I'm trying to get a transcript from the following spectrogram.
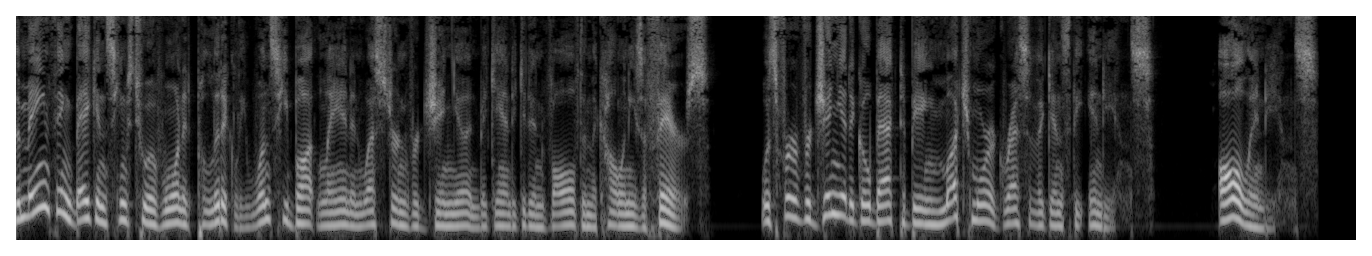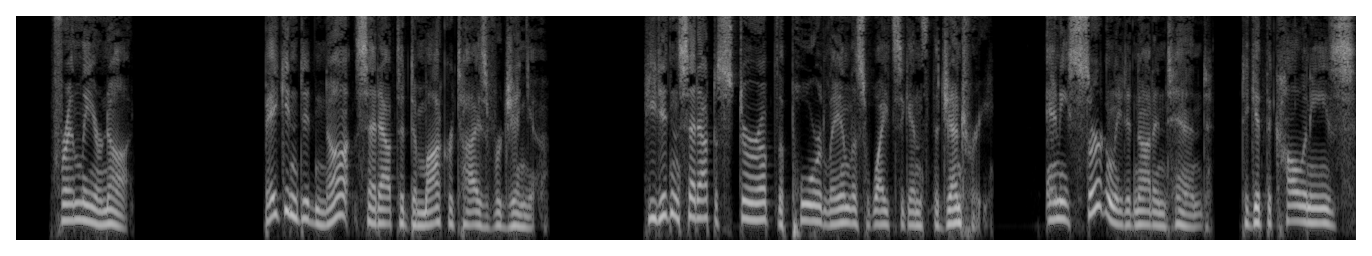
The main thing Bacon seems to have wanted politically once he bought land in western Virginia and began to get involved in the colony's affairs was for Virginia to go back to being much more aggressive against the Indians. All Indians. Friendly or not. Bacon did not set out to democratize Virginia. He didn't set out to stir up the poor landless whites against the gentry. And he certainly did not intend to get the colony's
